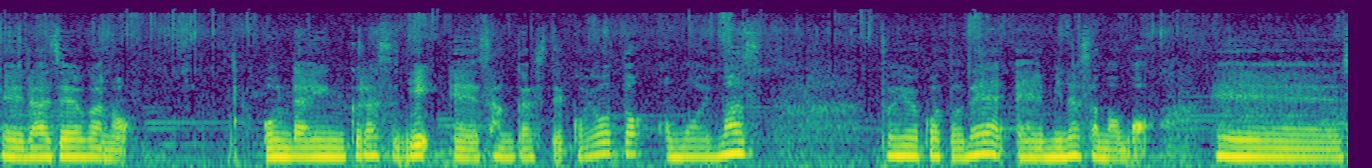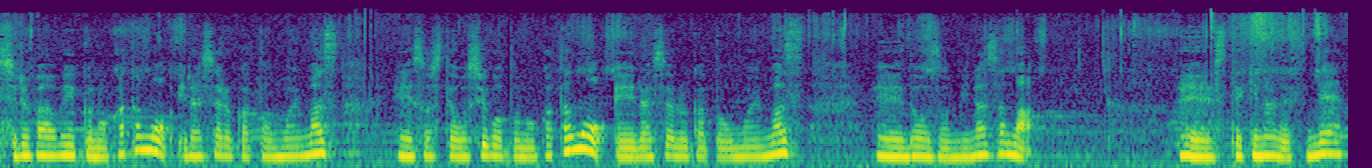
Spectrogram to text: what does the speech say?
えー、ラージャヨガのオンラインクラスに、え、参加してこようと思います。ということで、え皆様も、えシルバーウィークの方もいらっしゃるかと思います。えそしてお仕事の方も、えいらっしゃるかと思います。えどうぞ皆様、えー、素敵なですね、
